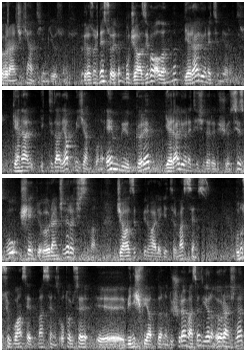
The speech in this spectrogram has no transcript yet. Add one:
öğrenci kentiyim diyorsunuz. Biraz önce ne söyledim? Bu cazibe alanını yerel yönetim yaratır. Genel iktidar yapmayacak bunu. En büyük görev yerel yöneticilere düşüyor. Siz bu şehri öğrenciler açısından cazip bir hale getirmezseniz, bunu sübvanse etmezseniz, otobüse e, biniş fiyatlarını düşüremezseniz yarın öğrenciler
